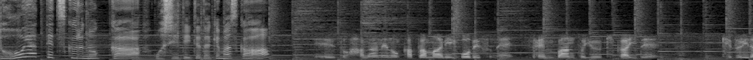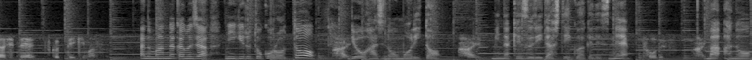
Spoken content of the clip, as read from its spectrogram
どうやって作るのか教えていただけますか？えーと、鋼の塊をですね旋盤という機械で削り出して作っていきます。あの真ん中のじゃあ握るところと、はい、両端の重りと、はい、みんな削り出していくわけですね。そうです、はい、まあの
